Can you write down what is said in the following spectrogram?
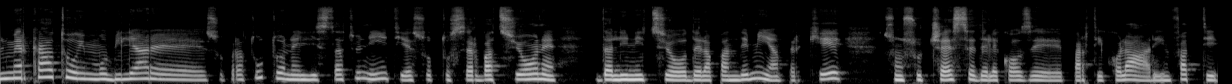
Il mercato immobiliare, soprattutto negli Stati Uniti, è sotto osservazione dall'inizio della pandemia perché son successe delle cose particolari. Infatti,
